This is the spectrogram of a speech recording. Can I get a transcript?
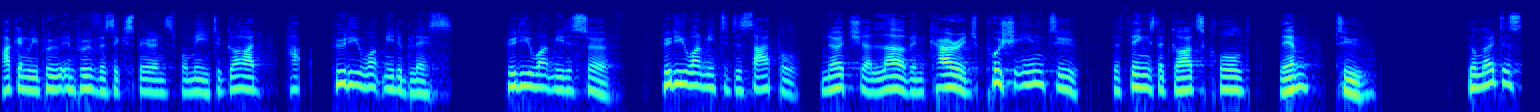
How can we prove, improve this experience for me? To God, how, who do you want me to bless? Who do you want me to serve? Who do you want me to disciple, nurture, love, encourage, push into the things that God's called them to? You'll notice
